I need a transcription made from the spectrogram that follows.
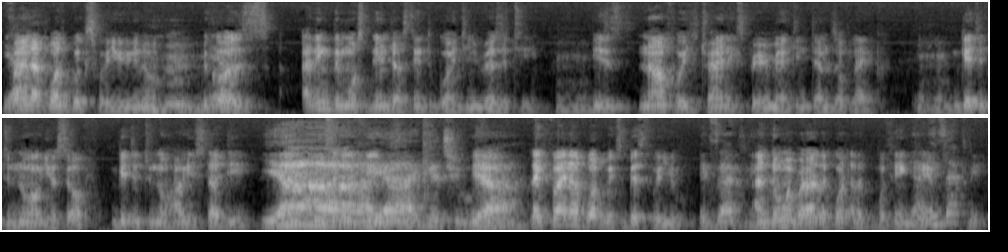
yeah. Find out what works for you. You know, Mhm, because I think the most dangerous thing to go into university yeah. Mhm, is now for you to try and experiment in terms of like mhm. getting to know yourself, getting to know how you study. yeah, yeah, I get you. Yeah, like find out what works best for you, exactly. and don't worry about other, what other people think. yeah, eh? exactly.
